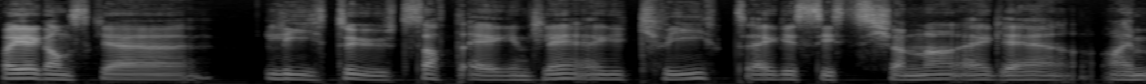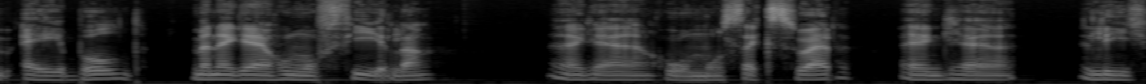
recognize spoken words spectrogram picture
Og jeg er ganske lite utsatt, egentlig. Jeg er hvit, jeg er cis-kjønna, jeg er I'm abled, men jeg er homofile. Jeg er homoseksuell. Jeg, lik,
